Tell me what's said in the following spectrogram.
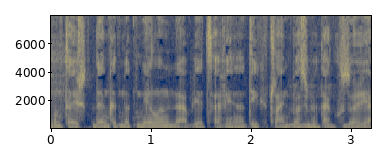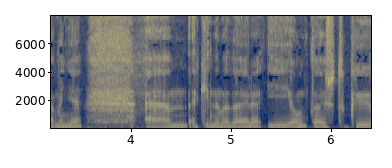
Um texto de Duncan Macmillan, da bilhetes à venda na Ticketline para os espetáculos hoje e amanhã, um, aqui na Madeira, e é um texto que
